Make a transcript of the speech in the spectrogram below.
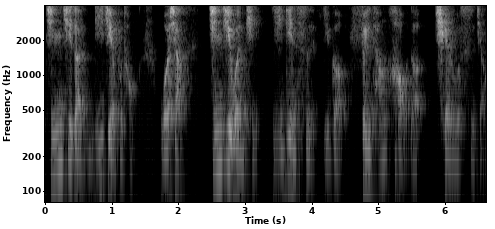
经济的理解不同。我想。经济问题一定是一个非常好的切入视角。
